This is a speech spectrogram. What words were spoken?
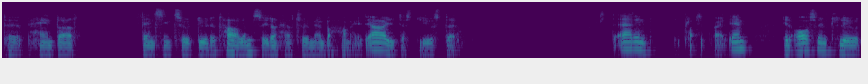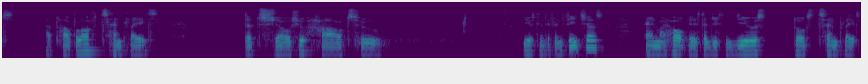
the Pandoc fencing to do the columns so you don't have to remember how many there are, you just use the, the add-in, it plops it right in. It also includes a couple of templates that shows you how to use the different features and my hope is that you can use those templates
